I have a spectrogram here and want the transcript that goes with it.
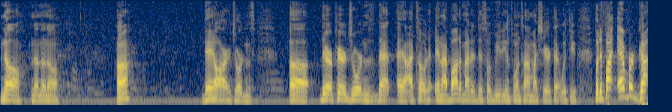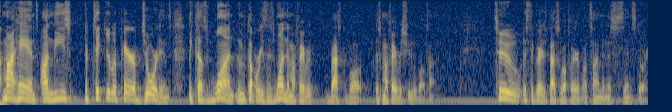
No, no, no, no. Huh? They are Jordans. Uh, there are a pair of Jordans that uh, I told, and I bought them out of disobedience one time. I shared that with you. But if I ever got my hands on these particular pair of Jordans, because one, a couple reasons. One, they're my favorite basketball, it's my favorite shoe of all time. Two, it's the greatest basketball player of all time, and this is the end story.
